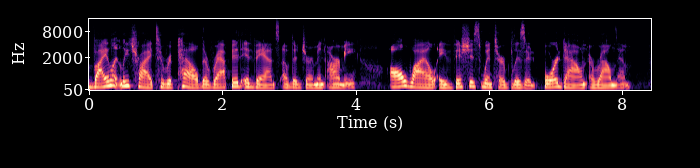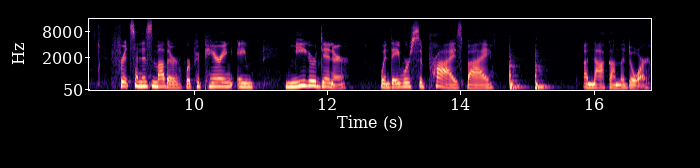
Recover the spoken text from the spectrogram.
violently tried to repel the rapid advance of the German army, all while a vicious winter blizzard bore down around them. Fritz and his mother were preparing a meager dinner when they were surprised by a knock on the door.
